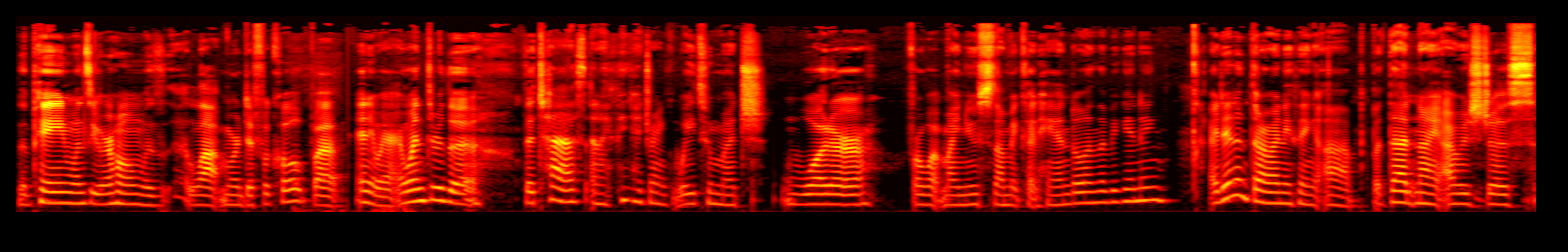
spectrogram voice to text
the pain once you were home was a lot more difficult. But anyway, I went through the the test and I think I drank way too much water for what my new stomach could handle in the beginning. I didn't throw anything up, but that night I was just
